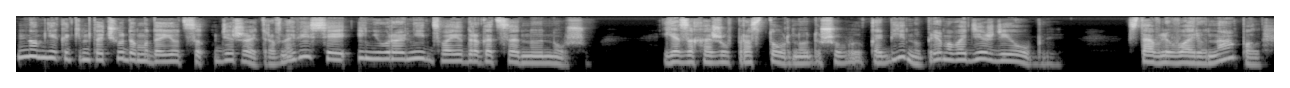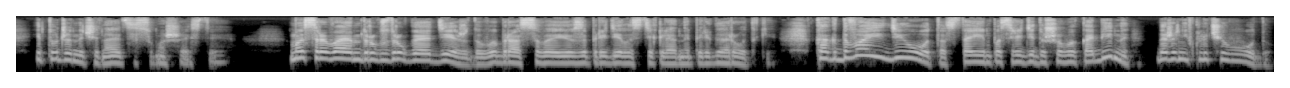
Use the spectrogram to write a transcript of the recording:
но мне каким-то чудом удается удержать равновесие и не уронить свою драгоценную ношу. Я захожу в просторную душевую кабину прямо в одежде и обуви. Ставлю Варю на пол, и тут же начинается сумасшествие. Мы срываем друг с друга одежду, выбрасывая ее за пределы стеклянной перегородки. Как два идиота стоим посреди душевой кабины, даже не включив воду.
